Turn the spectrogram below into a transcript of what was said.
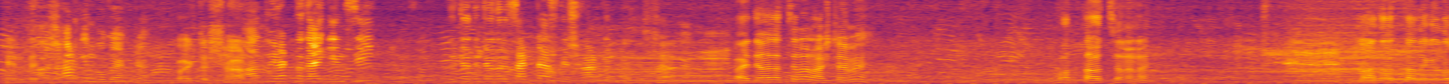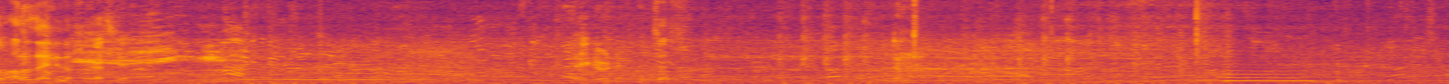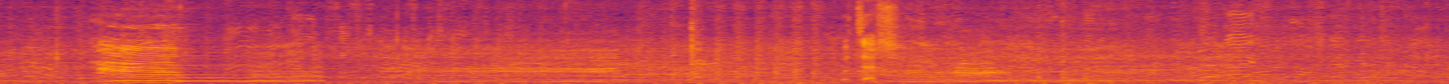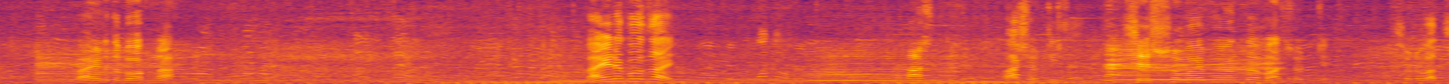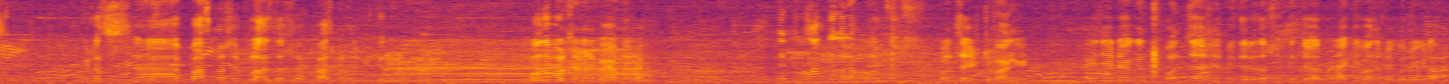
কিনবে। ষাঁড় কিনবো কয়েকটা। কয়েকটা আর দুই হাটটা গাই কিনছি। দুইটা দুইটা করে চারটা আজকে ষাঁড় কিনবো। ভাই দেওয়া যাচ্ছে না লাস্ট টাইমে কত্তা হচ্ছে না না? বাজার তাহলে কিন্তু ভালো যায়নি দর্শক ভাই, এটা তো বক না। ভাই এটা কোথায়? কত বাষট্টি শেষ সময় পর্যন্ত বাষট্টি। ছোটো বাচ্চা। এগুলো পাঁচ মাসের প্লাস আছে পাঁচ মাসের ভিতরে। কত পড়ছে মানে ভাই আপনারা পঞ্চাশ একটু ভাঙে। এই যে এটাও কিন্তু পঞ্চাশের ভিতরে দর্শক কিনতে পারবেন একই বাজেটে করবে এগুলো।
